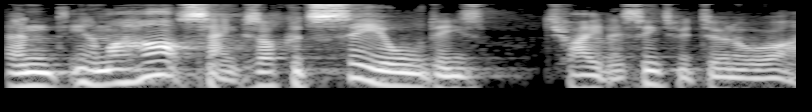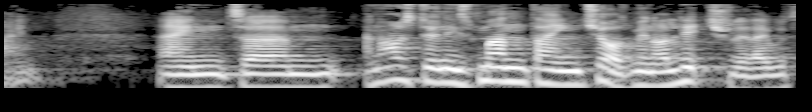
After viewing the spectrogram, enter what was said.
And, you know, my heart sank because I could see all these traders. They seemed to be doing all right. And, um, and I was doing these mundane jobs. I mean, I literally, they would,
